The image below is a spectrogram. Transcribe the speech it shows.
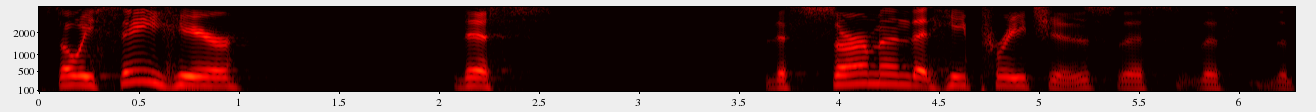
So we see here this, this sermon that he preaches, this, this, this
